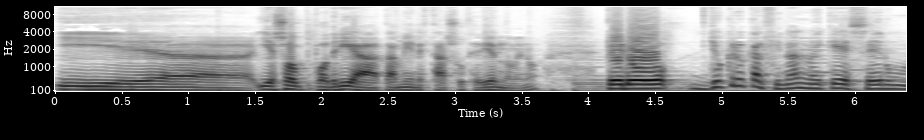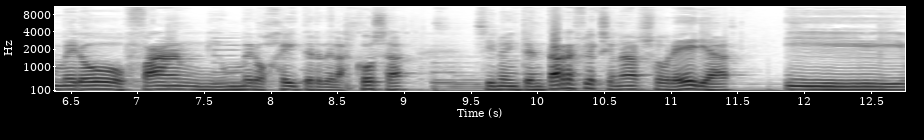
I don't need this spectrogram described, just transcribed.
y, eh, y eso podría también estar sucediéndome, ¿no? Pero yo creo que al final no hay que ser un mero fan ni un mero hater de las cosas, sino intentar reflexionar sobre ellas. Y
